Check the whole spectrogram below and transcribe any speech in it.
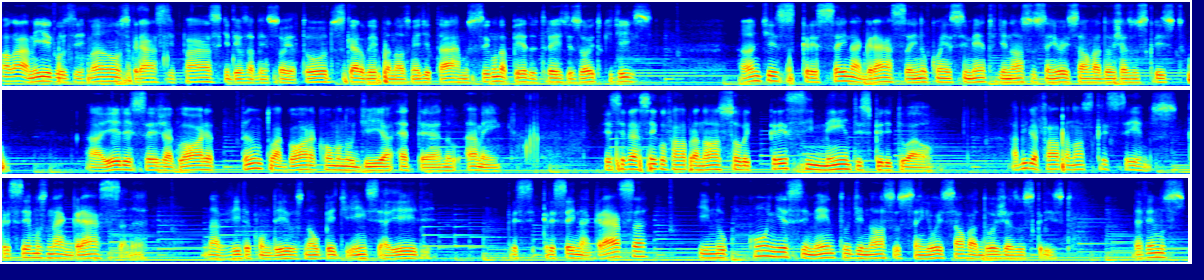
Olá, amigos, irmãos, graça e paz, que Deus abençoe a todos. Quero ler para nós meditarmos 2 Pedro 3,18 que diz: Antes crescei na graça e no conhecimento de nosso Senhor e Salvador Jesus Cristo. A Ele seja a glória, tanto agora como no dia eterno. Amém. Esse versículo fala para nós sobre crescimento espiritual. A Bíblia fala para nós crescermos, crescermos na graça, né? na vida com Deus, na obediência a Ele. Crescer na graça e no conhecimento de nosso Senhor e Salvador Jesus Cristo. Devemos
